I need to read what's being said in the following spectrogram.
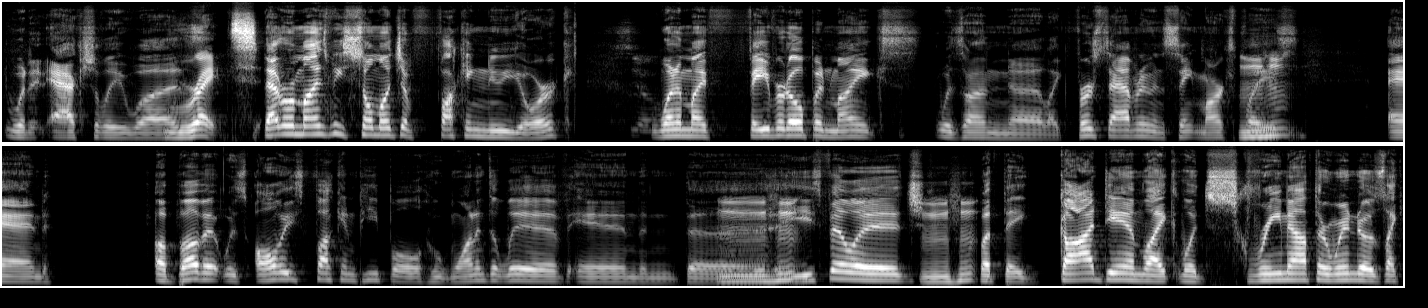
what it actually was. right That reminds me so much of fucking New York. One of my favorite open mics was on uh, like First Avenue in St. Mark's Place, and above it was all these fucking people who wanted to live in the, the mm-hmm. East Village, mm-hmm. but they goddamn like would scream out their windows like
